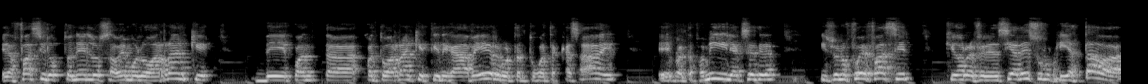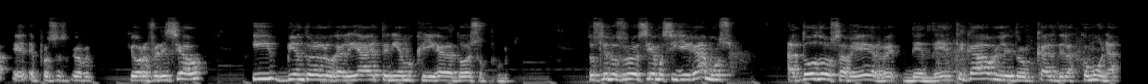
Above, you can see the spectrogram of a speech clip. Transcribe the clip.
era fácil obtenerlo, sabemos los arranques de cuánta, cuántos arranques tiene cada PR, por tanto cuántas casas hay, eh, cuántas familias, etcétera. Y eso no fue fácil, quedó referenciar eso porque ya estaba el, proceso quedó, referenciado y viendo las localidades teníamos que llegar a todos esos puntos. Entonces nosotros decíamos, si llegamos a todos los APR desde este cable troncal de las comunas,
